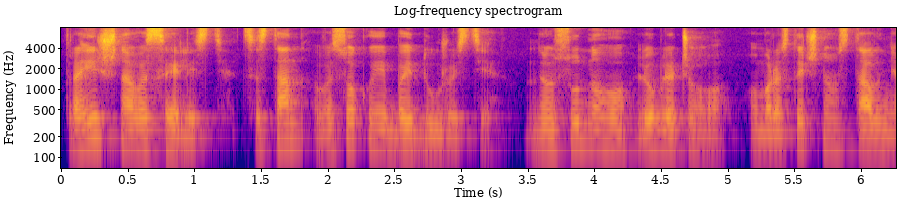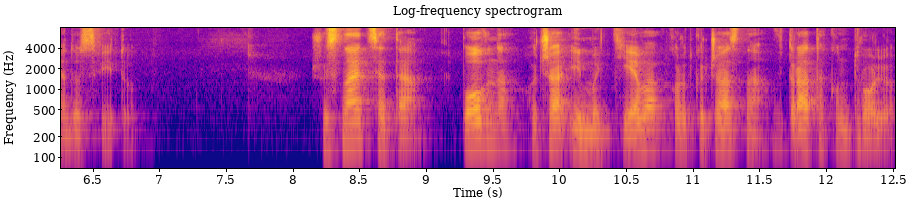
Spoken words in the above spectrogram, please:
Трагічна веселість це стан високої байдужості, неосудного, люблячого, гумористичного ставлення до світу. 16. Повна, хоча і миттєва, короткочасна втрата контролю.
